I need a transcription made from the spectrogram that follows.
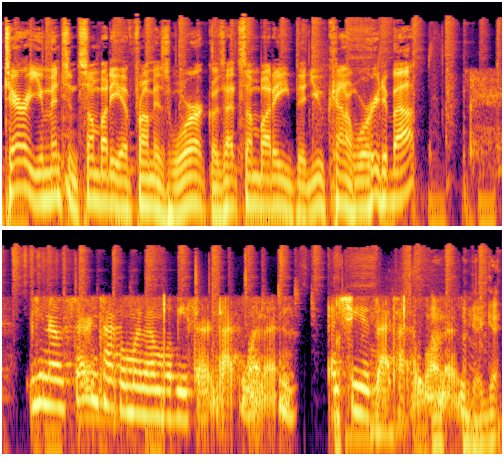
Terry, you mentioned somebody from his work. Was that somebody that you kind of worried about? You know, certain type of women will be certain type of women, and she is that type of woman. Okay, good.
